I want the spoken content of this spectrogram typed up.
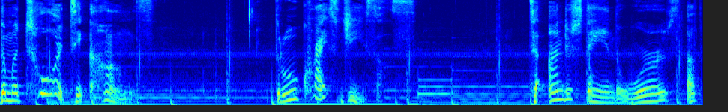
the maturity comes through Christ Jesus to understand the words of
